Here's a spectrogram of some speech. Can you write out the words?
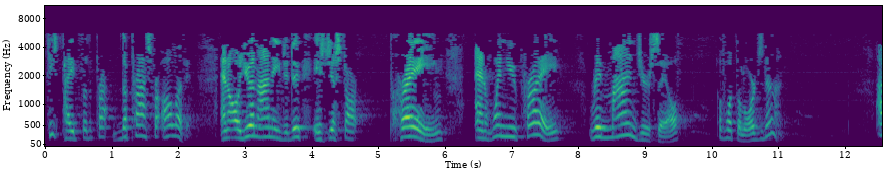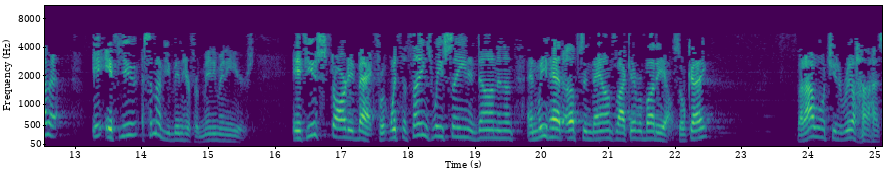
He's paid for the, the price for all of it. And all you and I need to do is just start praying. And when you pray, remind yourself of what the Lord's done. I mean, if you, some of you have been here for many, many years if you started back for, with the things we've seen and done, and, and we've had ups and downs like everybody else, okay? But I want you to realize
